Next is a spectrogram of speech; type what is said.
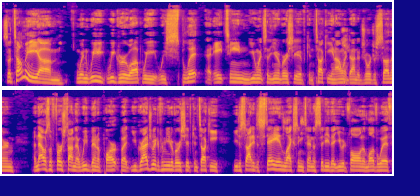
So tell me, um, when we we grew up, we we split at 18. You went to the University of Kentucky, and I went down to Georgia Southern And that was the first time that we've been apart, but you graduated from University of Kentucky. You decided to stay in Lexington, a city that you had fallen in love with.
